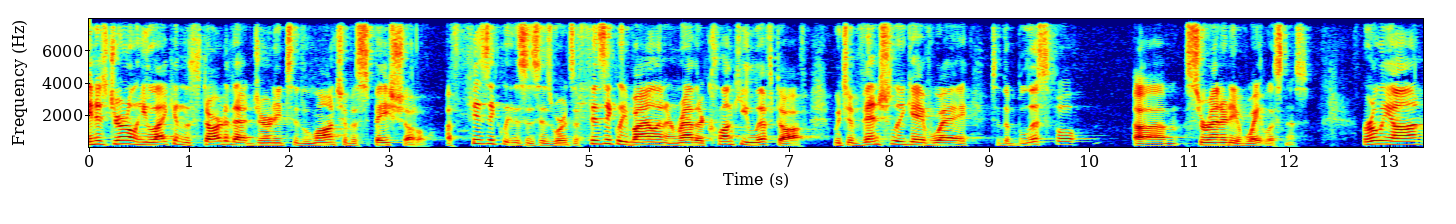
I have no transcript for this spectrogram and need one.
in his journal, he likened the start of that journey to the launch of a space shuttle, a physically, this is his words, a physically violent and rather clunky liftoff, which eventually gave way to the blissful um, serenity of weightlessness. Early on,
